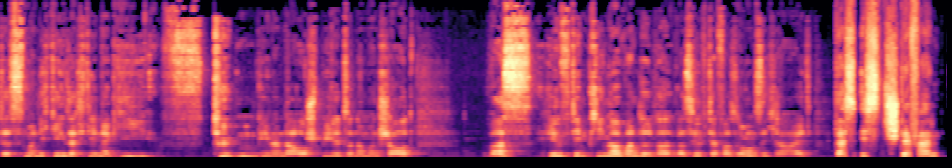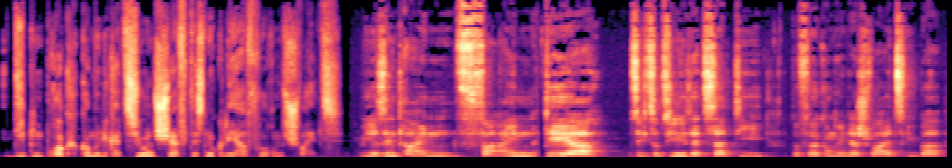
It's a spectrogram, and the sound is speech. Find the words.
dass man nicht gegenseitig die Energietypen gegeneinander ausspielt, sondern man schaut, was hilft dem Klimawandel, was hilft der Versorgungssicherheit. Das ist Stefan Diepenbrock, Kommunikationschef des Nuklearforums Schweiz. Wir sind ein Verein, der sich zum Ziel gesetzt hat, die Bevölkerung in der Schweiz über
